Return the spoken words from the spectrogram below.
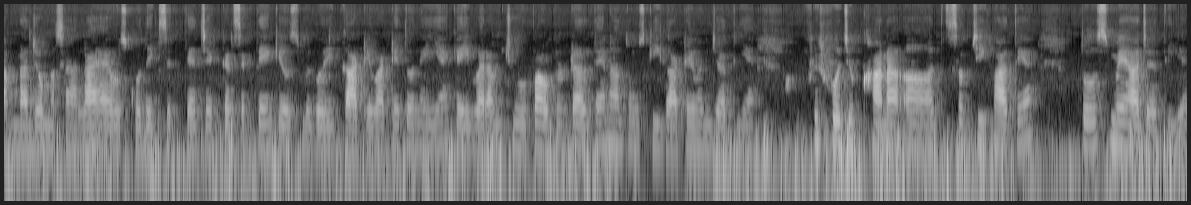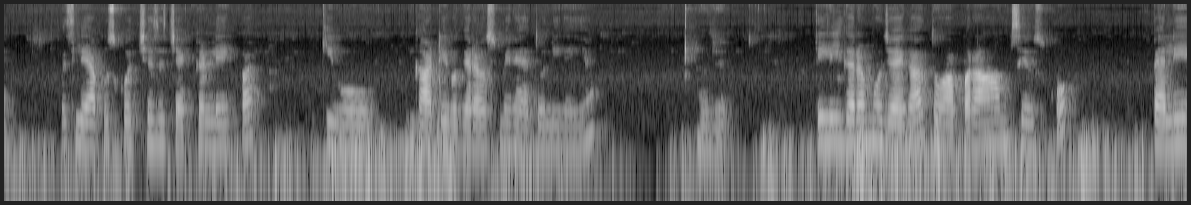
अपना जो मसाला है उसको देख सकते हैं चेक कर सकते हैं कि उसमें कोई गाँठें वाटे तो नहीं है। कई बार हम चूर पाउडर डालते हैं ना तो उसकी गाँठें बन जाती हैं। फिर वो जब खाना सब्ज़ी खाते हैं तो उसमें आ जाती है। इसलिए आप उसको अच्छे से चेक कर लें एक बार कि वो घाटे वगैरह उसमें रह तो नहीं गई हैं। तेल गरम हो जाएगा तो आप आराम से उसको पहले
